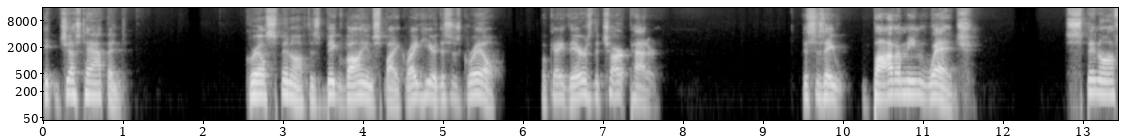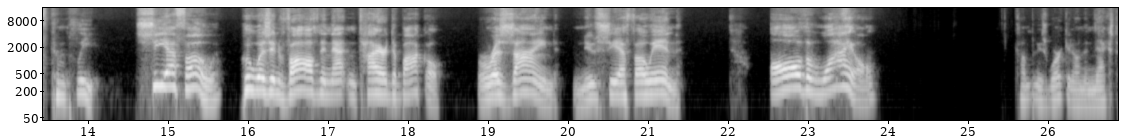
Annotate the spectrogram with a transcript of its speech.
It just happened. Grail spinoff, this big volume spike right here. This is Grail. Okay? There's the chart pattern. This is a bottoming wedge spinoff complete. CFO, who was involved in that entire debacle, resigned. New CFO in. All the while, companies working on the next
